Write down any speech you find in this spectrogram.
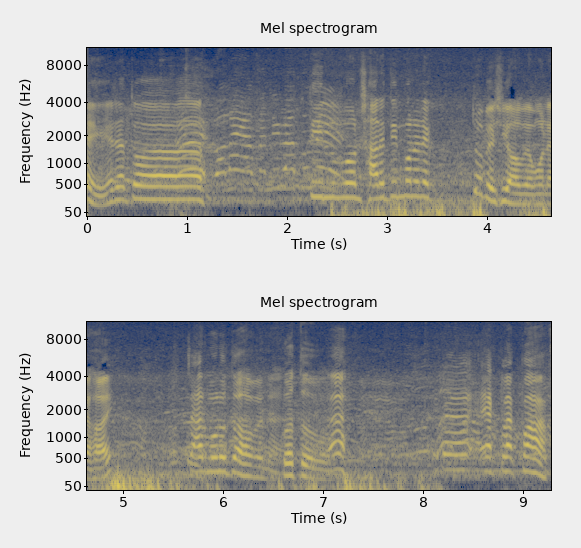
এই এটা তো তিন মন সাড়ে তিন মনের একটু বেশি হবে মনে হয়। চার মনও তো হবে না। কত? এক লাখ পাঁচ।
